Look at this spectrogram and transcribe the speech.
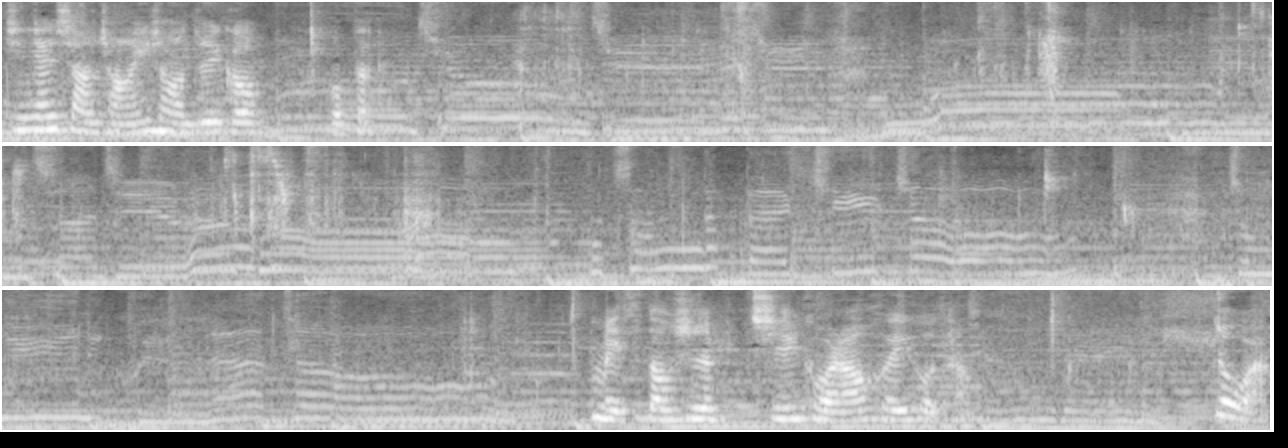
今天想尝一尝这个河粉。每次都是吃一口，然后喝一口汤。肉丸，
